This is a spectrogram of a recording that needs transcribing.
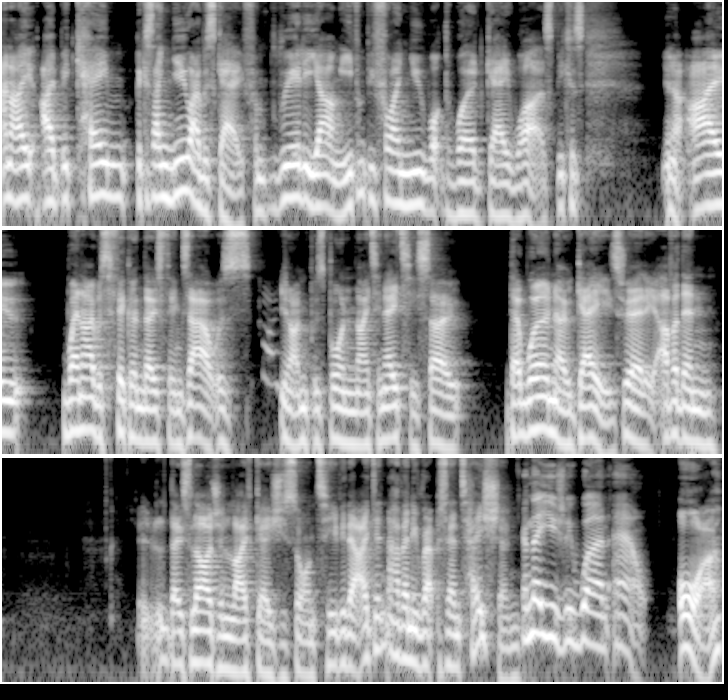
And I, I became, because I knew I was gay from really young, even before I knew what the word gay was, because, you know, I, when I was figuring those things out was, you know, I was born in 1980, so there were no gays really, other than those larger than life gays you saw on TV there. I didn't have any representation. And they usually weren't out. Or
